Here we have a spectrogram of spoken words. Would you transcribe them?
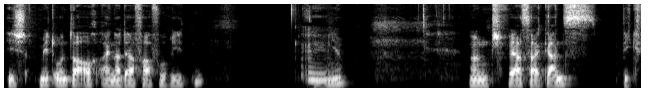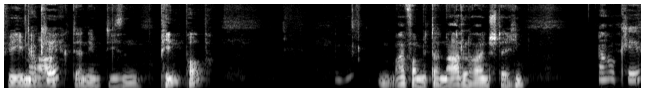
ist mitunter auch einer der Favoriten von Mhm. mir. Und wer es halt ganz bequem Okay. mag, der nimmt diesen Pin-Pop. Einfach mit der Nadel reinstechen. Ah, okay.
